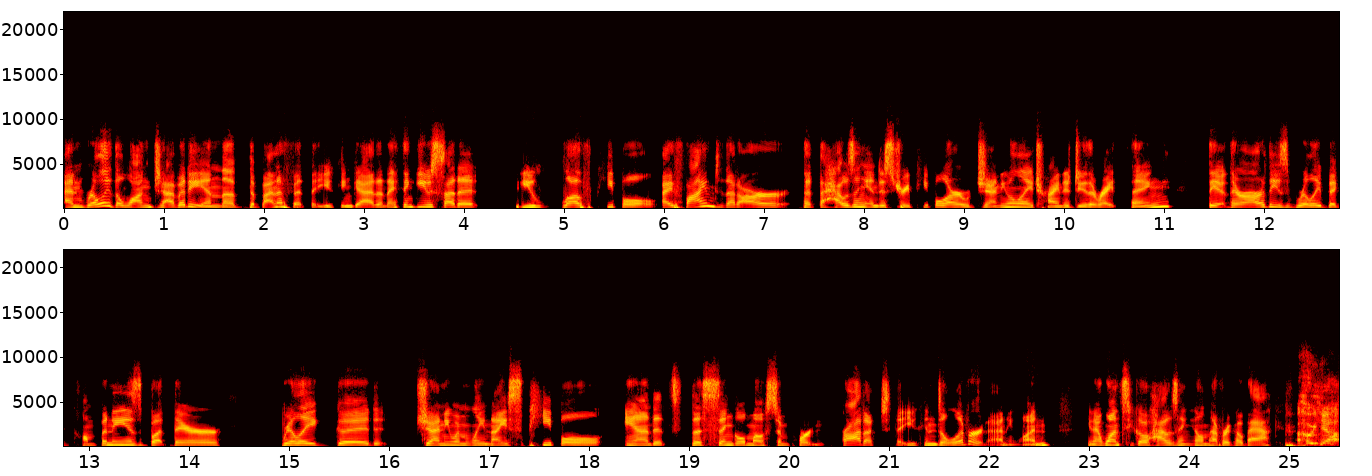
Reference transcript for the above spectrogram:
and really the longevity and the the benefit that you can get. And i think you said it you love people. I find that our that the housing industry people are genuinely trying to do the right thing. There, there are these really big companies but they're really good genuinely nice people and it's the single most important product that you can deliver to anyone. You know once you go housing you'll never go back. Oh yeah.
